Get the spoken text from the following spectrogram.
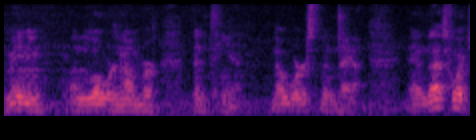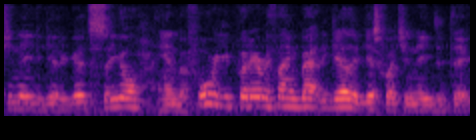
meaning a lower number than 10, no worse than that. And that's what you need to get a good seal. And before you put everything back together, guess what you need to do?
